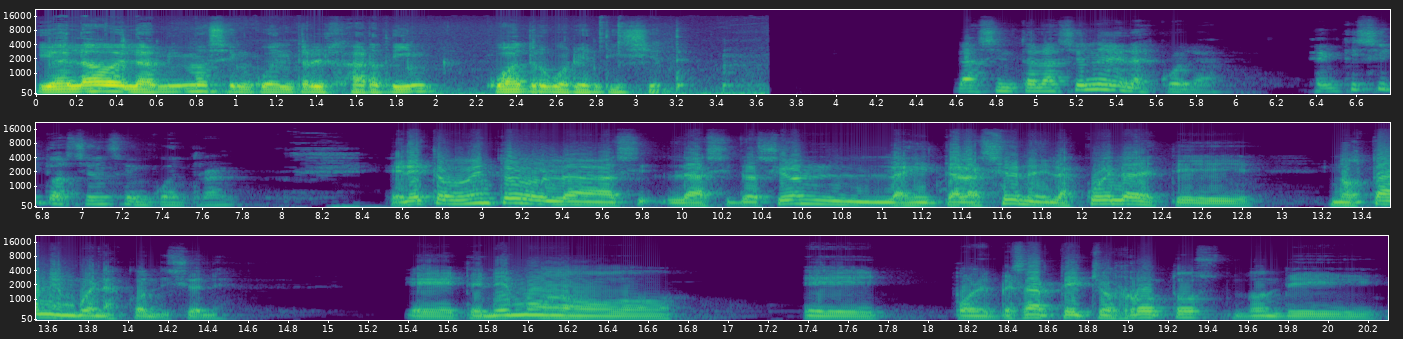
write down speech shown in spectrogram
y al lado de la misma se encuentra el jardín 447. Las instalaciones de la escuela, ¿en qué situación se encuentran? En este momento la, la situación, las instalaciones de la escuela este, no están en buenas condiciones. Eh, tenemos, eh, por empezar, techos rotos donde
